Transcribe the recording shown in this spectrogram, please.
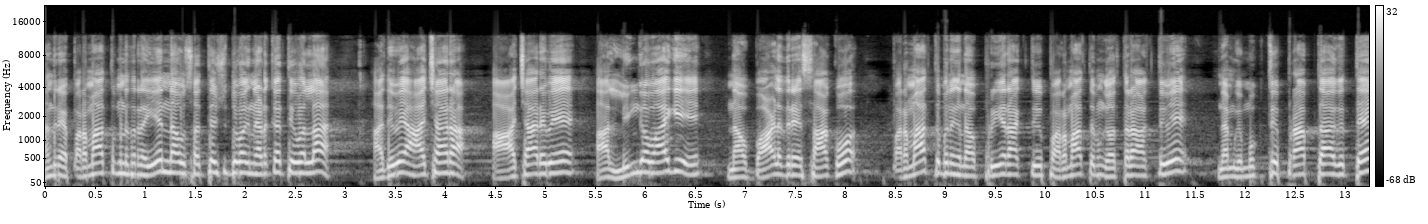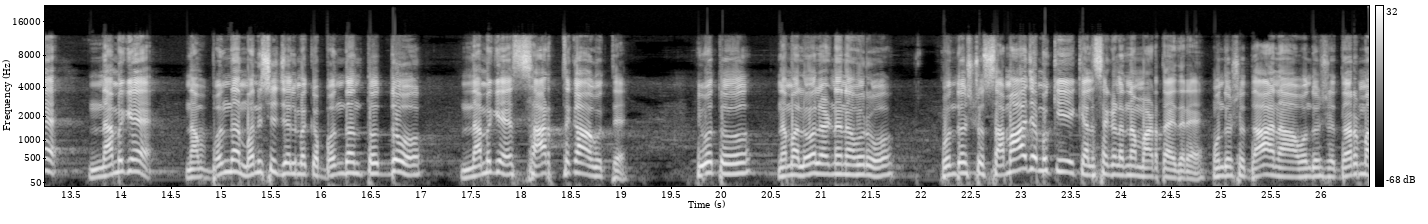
ಅಂದರೆ ಪರಮಾತ್ಮನ ಹತ್ರ ಏನು ನಾವು ಸತ್ಯಶುದ್ಧವಾಗಿ ನಡ್ಕತ್ತೀವಲ್ಲ, ಅದುವೇ ಆಚಾರ. ಆಚಾರವೇ, ಆ ಲಿಂಗವಾಗಿ ನಾವು ಬಾಳಿದ್ರೆ ಸಾಕು. ಪರಮಾತ್ಮನಿಗೆ ನಾವು ಪ್ರಿಯರಾಗ್ತೀವಿ, ಪರಮಾತ್ಮನಿಗೆ ಹತ್ರ ಆಗ್ತೀವಿ. ನಮಗೆ ಮುಕ್ತಿ ಪ್ರಾಪ್ತ ಆಗುತ್ತೆ. ನಮಗೆ, ನಾವು ಬಂದ ಮನುಷ್ಯ ಜನ್ಮಕ್ಕೆ ಬಂದಂಥದ್ದು ನಮಗೆ ಸಾರ್ಥಕ ಆಗುತ್ತೆ. ಇವತ್ತು ನಮ್ಮ ಲೋಲಣ್ಣನವರು ಒಂದಷ್ಟು ಸಮಾಜಮುಖಿ ಕೆಲಸಗಳನ್ನು ಮಾಡ್ತಾ ಇದ್ದಾರೆ. ಒಂದಷ್ಟು ದಾನ, ಒಂದಷ್ಟು ಧರ್ಮ,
